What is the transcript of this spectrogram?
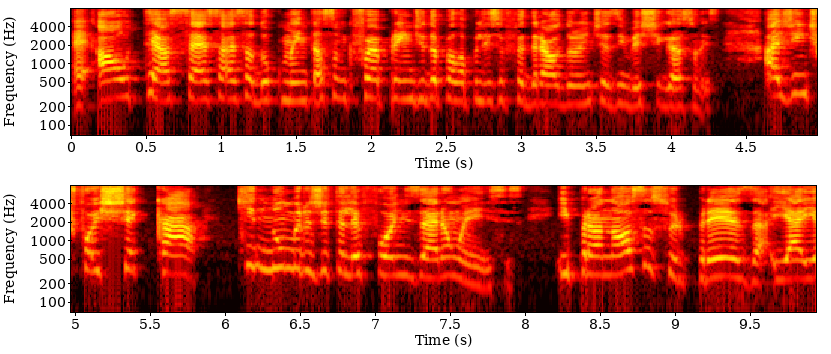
É, ao ter acesso a essa documentação que foi apreendida pela Polícia Federal durante as investigações. A gente foi checar que números de telefones eram esses. E, para nossa surpresa, e aí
